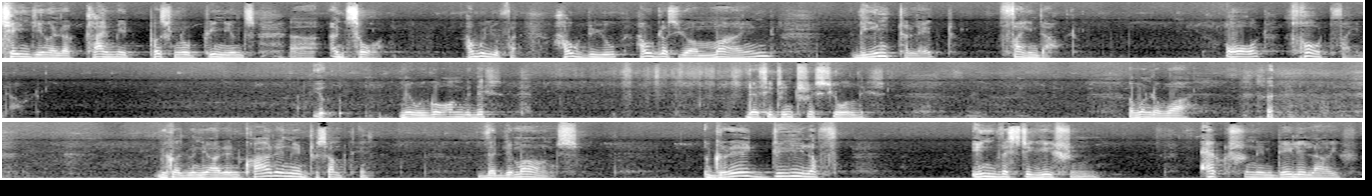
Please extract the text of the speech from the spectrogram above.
changing under climate, personal opinions, uh, and so on. How will you find? How do you? How does your mind, the intellect, find out, or thought find out? You, may we go on with this? Does it interest you all this? I wonder why. because when you are inquiring into something that demands a great deal of investigation, action in daily life,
